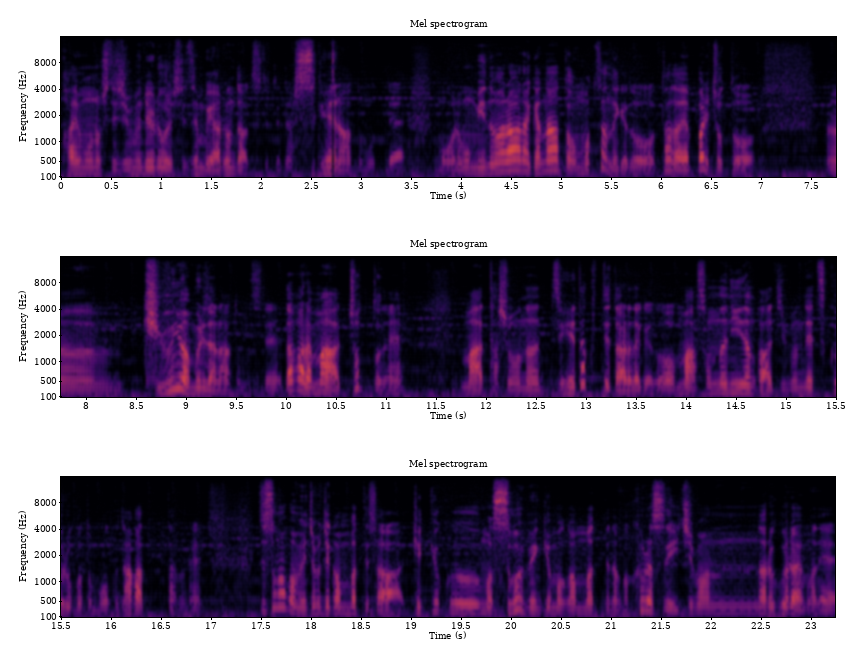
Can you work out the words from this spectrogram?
買い物して自分で料理して全部やるんだっつっててすげえなと思って。もう俺も見習わなきゃなと思ってたんだけどただやっぱりちょっとうーん急には無理だなと思ってて。だからまあちょっとねまあ多少な贅沢って言ったらあれだけどまあそんなになんか自分で作ることも多くなかったのね。でその子めちゃめちゃ頑張ってさ結局、まあ、すごい勉強も頑張ってなんかクラスで一番なるぐらいまで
